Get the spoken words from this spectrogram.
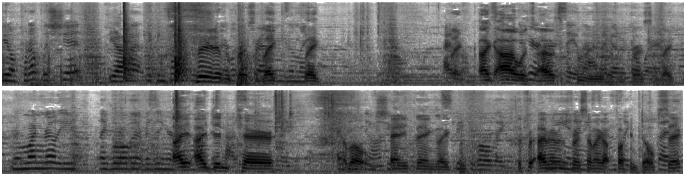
You don't put up with shit. Yeah. But you can tell completely different person. Like, like, like, like I was, I was completely different person. Like, when one really, like, we're over there visiting your I, I didn't care about anything. Like, the fr- I remember the first time I got fucking like, dope sick.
